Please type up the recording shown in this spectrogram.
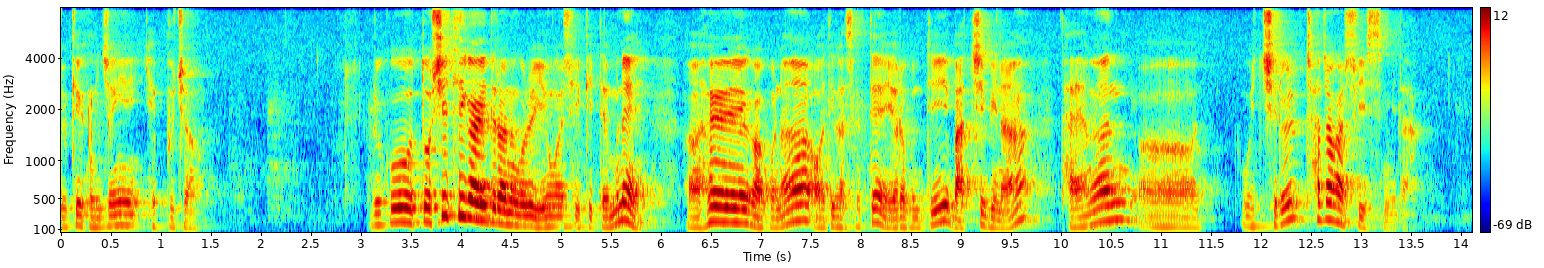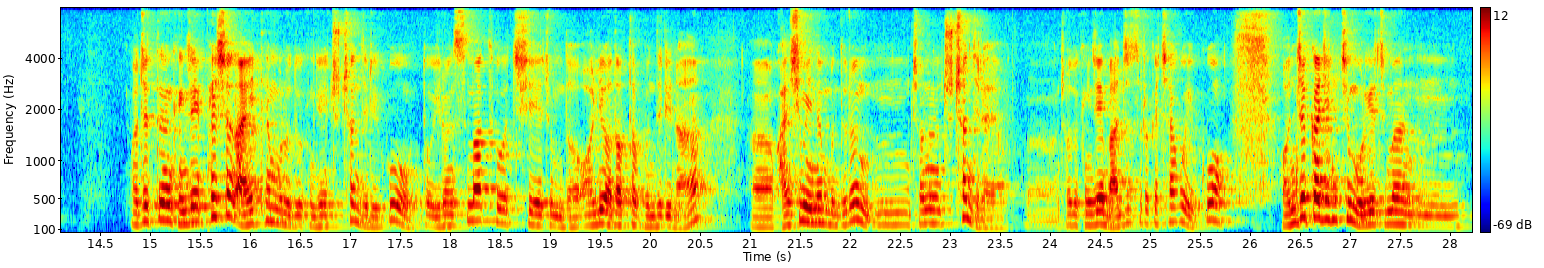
이게 굉장히 예쁘죠. 그리고 또 시티 가이드라는 것을 이용할 수 있기 때문에 어, 해외에 가거나 어디 갔을 때 여러분들이 맛집이나 다양한 어, 위치를 찾아갈 수 있습니다. 어쨌든 굉장히 패션 아이템으로도 굉장히 추천드리고 또 이런 스마트워치에 좀 더 얼리 어답터 분들이나 어, 관심 있는 분들은 음, 저는 추천드려요. 어, 저도 굉장히 만족스럽게 차고 있고 언제까지인지 모르겠지만 음,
